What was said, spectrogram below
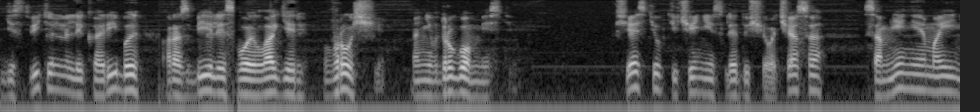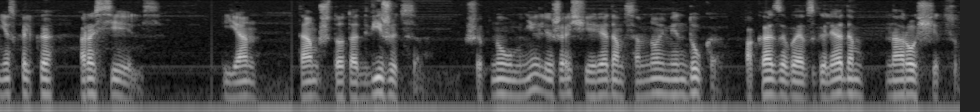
действительно ли Карибы разбили свой лагерь в роще, а не в другом месте. К счастью, в течение следующего часа сомнения мои несколько рассеялись. «Ян, там что-то движется», — шепнул мне лежащий рядом со мной Мендука, показывая взглядом на рощицу.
